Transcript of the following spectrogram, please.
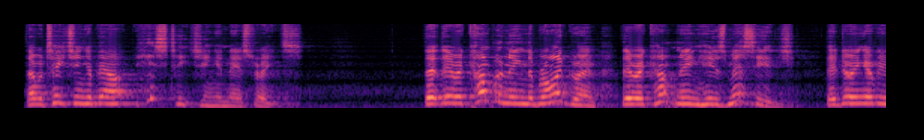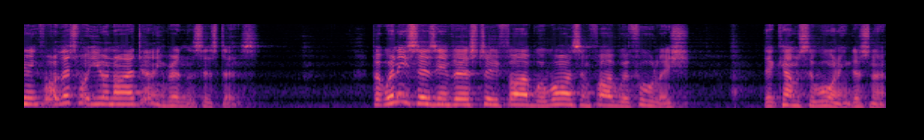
They were teaching about his teaching in their streets. That they're accompanying the bridegroom, they're accompanying his message, they're doing everything for it. That's what you and I are doing, brothers and sisters. But when he says in verse 2, five were wise and five were foolish, there comes the warning, doesn't it?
